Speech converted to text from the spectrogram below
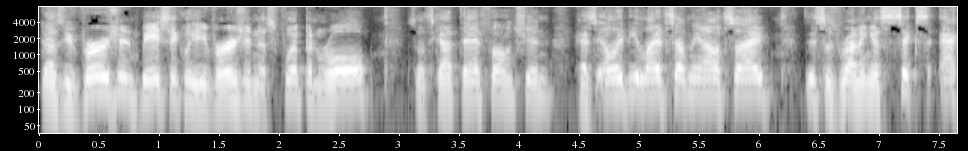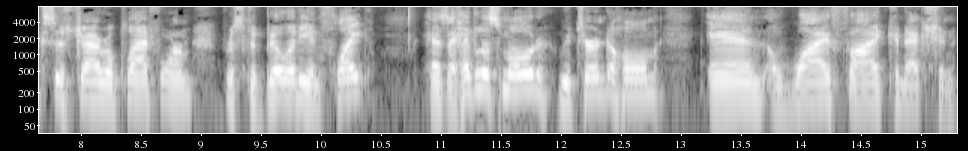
does eversion. Basically, eversion is flip and roll. So it's got that function. Has LED lights on the outside. This is running a six-axis gyro platform for stability in flight. Has a headless mode, return to home, and a Wi-Fi connection.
